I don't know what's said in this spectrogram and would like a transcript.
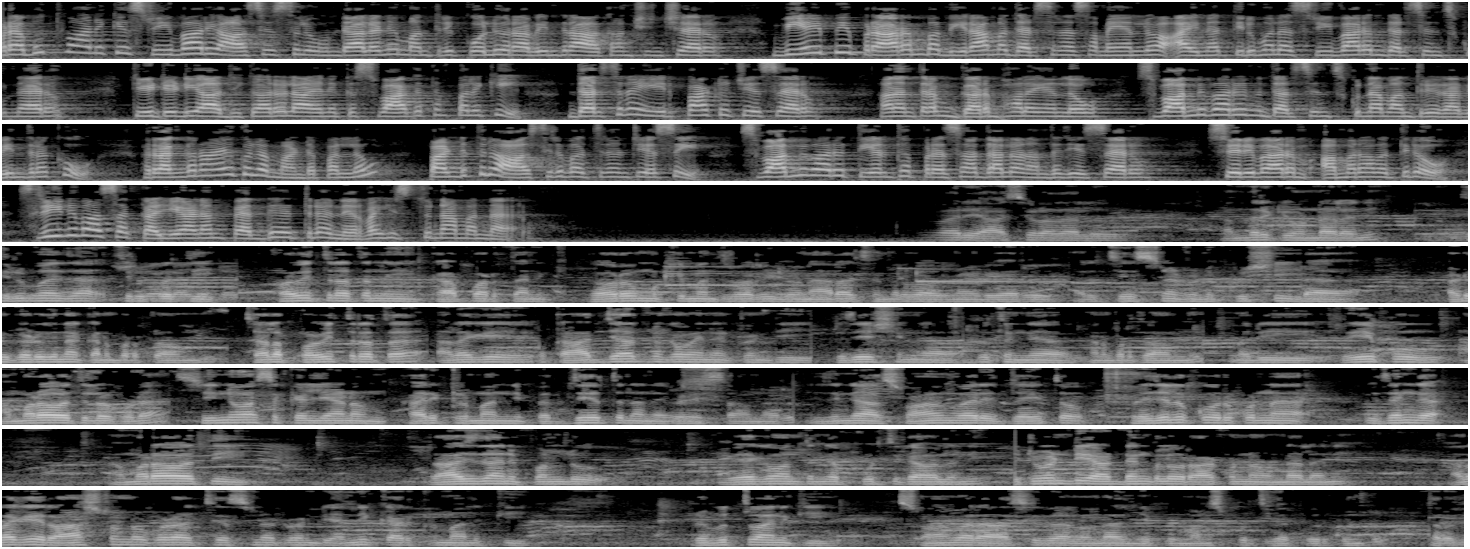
ప్రభుత్వానికి శ్రీవారి ఆశీస్సులు ఉండాలని మంత్రి కొల్లు రవీంద్ర ఆకాంక్షించారు. వీఐపీ ప్రారంభ విరామ దర్శన సమయంలో ఆయన తిరుమల శ్రీవారిని దర్శించుకున్నారు. టీటీడీ అధికారులు ఆయనకు స్వాగతం పలికి దర్శన ఏర్పాట్లు చేశారు. అనంతరం గర్భాలయంలో స్వామివారిని దర్శించుకున్న మంత్రి రవీంద్రకు రంగనాయకుల మండపంలో పండితులు ఆశీర్వచనం చేసి స్వామివారి తీర్థ ప్రసాదాలను అందజేశారు. శనివారం అమరావతిలో శ్రీనివాస కళ్యాణం పెద్ద ఎత్తున నిర్వహిస్తున్నామన్నారు. వారి ఆశీర్వాదాలు అందరికీ ఉండాలని తిరుమల తిరుపతి పవిత్రతని కాపాడటానికి గౌరవ ముఖ్యమంత్రి వర్యులు నారా చంద్రబాబు నాయుడు గారు మరి చేసినటువంటి కృషి అడుగడుగునా కనబడతా ఉంది. చాలా పవిత్రత అలాగే ఒక ఆధ్యాత్మికమైనటువంటి ప్రదేశంగా అద్భుతంగా కనబడతా ఉంది. మరి రేపు అమరావతిలో కూడా శ్రీనివాస కళ్యాణం కార్యక్రమాన్ని పెద్ద ఎత్తున నిర్వహిస్తా ఉన్నారు. నిజంగా స్వామివారి దయతో ప్రజలు కోరుకున్న విధంగా అమరావతి రాజధాని పనులు వేగవంతంగా పూర్తి కావాలని ఎటువంటి అడ్డంకులు రాకుండా ఉండాలని అలాగే రాష్ట్రంలో కూడా చేస్తున్నటువంటి అన్ని కార్యక్రమాలకి ప్రభుత్వానికి స్వామివారి ఆశీర్వాదాలు ఉండాలని చెప్పి మనస్ఫూర్తిగా కోరుకుంటూ తల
